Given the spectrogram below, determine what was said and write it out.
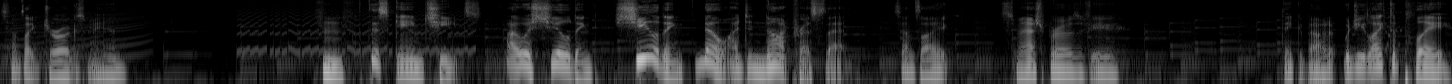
Sounds like drugs, man. Hmm, this game cheats. I was shielding. Shielding! No, I did not press that. Sounds like Smash Bros if you think about it. Would you like to play?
